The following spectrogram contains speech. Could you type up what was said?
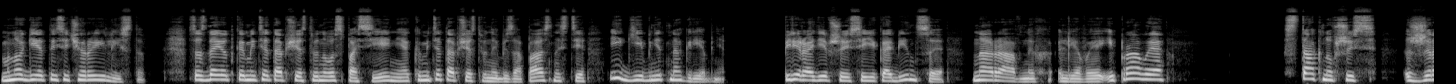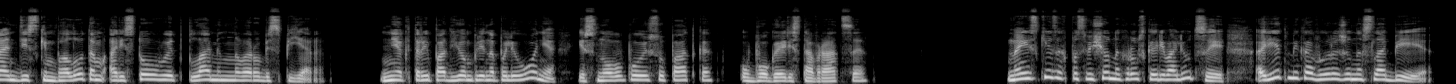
многие тысячи роялистов, создает Комитет общественного спасения, Комитет общественной безопасности и гибнет на гребне. Переродившиеся якобинцы, на равных левые и правые, стакнувшись с Жерандийским болотом, арестовывают пламенного Робеспьера. Некоторый подъем при Наполеоне и снова пояс упадка, убогая реставрация. На эскизах, посвященных русской революции, ритмика выражена слабее,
